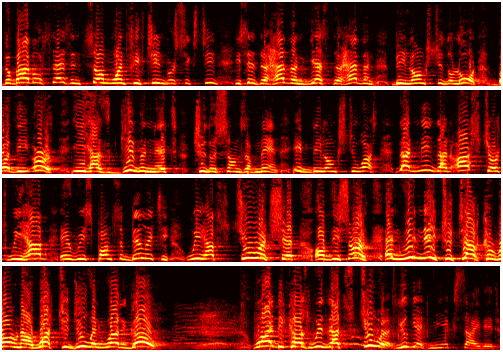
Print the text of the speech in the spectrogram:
The Bible says in Psalm 115 verse 16, he says the heaven, yes, the heaven belongs to the Lord, but the earth, he has given it to the sons of man. It belongs to us. That means that us church, we have a responsibility. We have stewardship of this earth and we need to tell Corona what to do and where to go. Why? Because with that steward, you get me excited.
